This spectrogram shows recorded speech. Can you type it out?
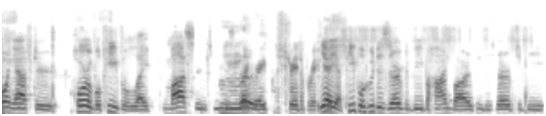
going after horrible people like monsters who Mhm, like rape, straight up rape. yeah yeah people who deserve to be behind bars and deserve to be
